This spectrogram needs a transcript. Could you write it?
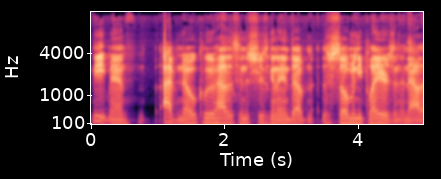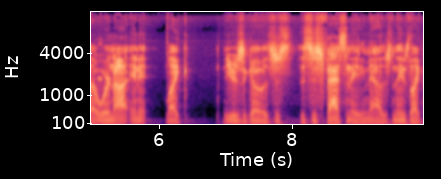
Neat, man. I have no clue how this industry is going to end up. There's so many players in it now that we're not in it like years ago. It's just it's just fascinating now. There's names like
